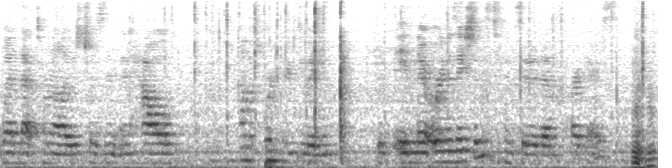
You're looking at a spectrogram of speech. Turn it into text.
when that terminology was chosen and how, how much work you're doing within their organizations to consider them partners. Mhm. Um,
